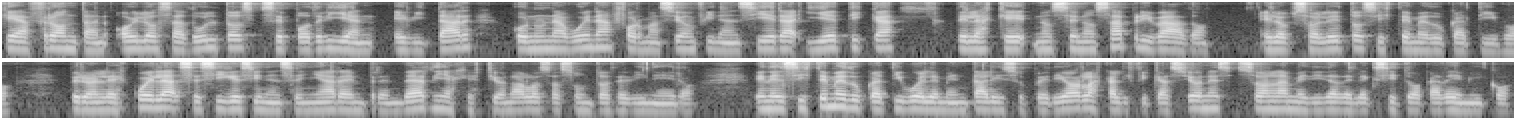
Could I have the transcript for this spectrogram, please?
que afrontan hoy los adultos se podrían evitar con una buena formación financiera y ética de las que no, se nos ha privado el obsoleto sistema educativo. Pero en la escuela se sigue sin enseñar a emprender ni a gestionar los asuntos de dinero. En el sistema educativo elemental y superior las calificaciones son la medida del éxito académico,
